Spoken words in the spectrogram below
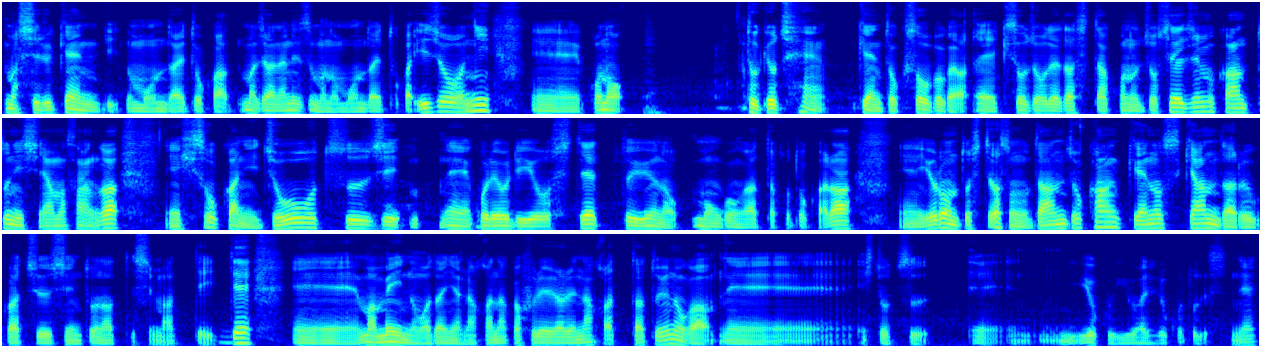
まあ、知る権利の問題とか、まあ、ジャーナリズムの問題とか以上に、えーこの東京地検県特捜部が、えー起訴状で出したこの女性事務官と西山さんが、えー密かに情を通じ、えーこれを利用してというような文言があったことから、え世論としてはその男女関係のスキャンダルが中心となってしまっていて、えまあ、メインの話題にはなかなか触れられなかったというのが、えー一つ、えーよく言われることですね。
